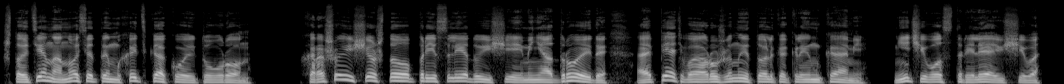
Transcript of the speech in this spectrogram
что те наносят им хоть какой-то урон. Хорошо еще, что преследующие меня дроиды опять вооружены только клинками. Ничего стреляющего,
